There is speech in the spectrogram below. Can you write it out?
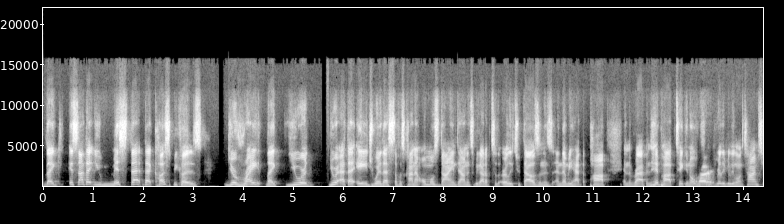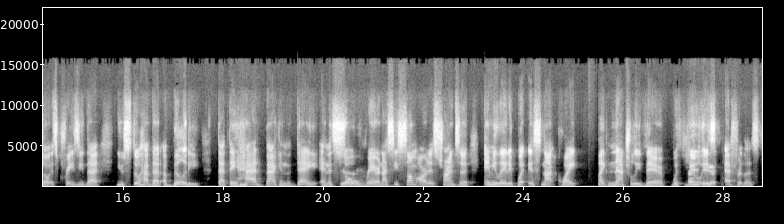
like it's not that you missed that that cusp because you're right. Like you were you were at that age where that stuff was kind of almost dying down until we got up to the early 2000s and then we had the pop and the rap and hip hop taking over right. for a really really long time so it's crazy that you still have that ability that they mm. had back in the day and it's yeah. so rare and i see some artists trying to emulate it but it's not quite like naturally there with you, you. it's effortless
